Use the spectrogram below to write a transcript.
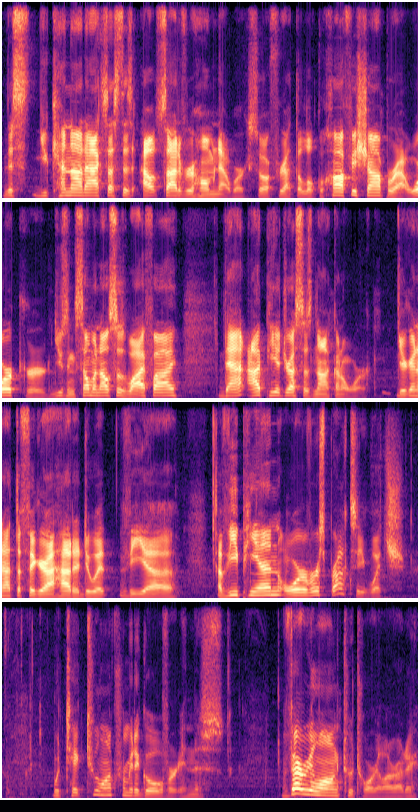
this you cannot access this outside of your home network. So if you're at the local coffee shop or at work or using someone else's Wi-Fi, that IP address is not going to work. You're going to have to figure out how to do it via a VPN or reverse proxy, which would take too long for me to go over in this very long tutorial already.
